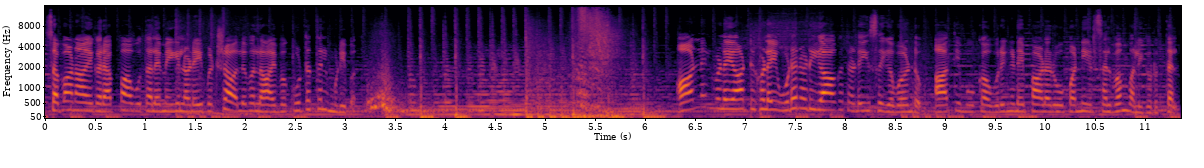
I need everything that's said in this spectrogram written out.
சபாநாயகர் அப்பாவு தலைமையில் நடைபெற்ற அலுவல் ஆய்வுக் கூட்டத்தில் முடிவு. ஆன்லைன் விளையாட்டுகளை உடனடியாக தடை செய்ய வேண்டும். அதிமுக ஒருங்கிணைப்பாளர் ஓ பன்னீர்செல்வம் வலியுறுத்தல்.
